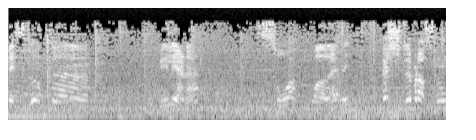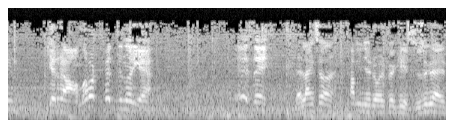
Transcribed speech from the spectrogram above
Visste vil gjerne. så var det den første plassen grana ble født i Norge? Det visste jeg. Det er lenge siden. 500 år før Kristus og greier.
